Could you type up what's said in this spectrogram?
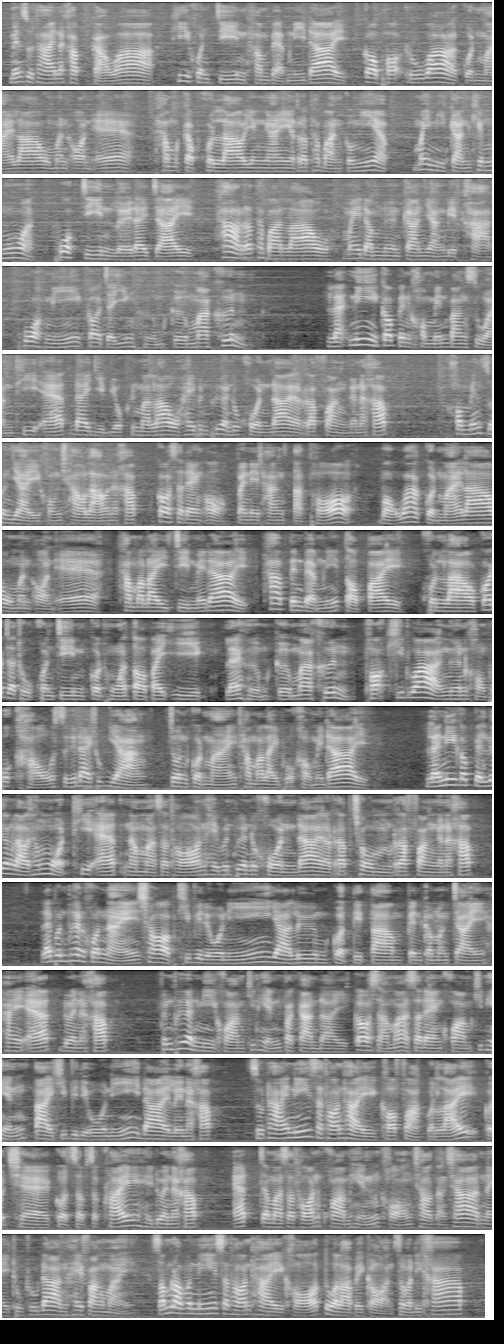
เม้นสุดท้ายนะครับกล่าวว่าที่คนจีนทำแบบนี้ได้ ก็เพราะรู้ว่ากฎหมายลาวมันอ่อนแอทำกับคนลาวยังไงรัฐบาลก็เงียบ ไม่มีการเข้มงวด พวกจีนเลยได้ใจ ถ้ารัฐบาลลาวไม่ดำเนินการอย่างเด็ดขาด พวกนี้ก็จะยิ่งเหิมเกิมมากขึ้น และนี่ก็เป็นคอมเมนต์บางส่วนที่แอดได้หยิบยกขึ้นมาเล่าให้เพื่อนๆทุกคนได้รับฟังกันนะครับ คอมเมนต์ส่วนใหญ่ของชาวลาวนะครับ ก็แสดงออกไปในทางตัดพ้อบอกว่ากฎหมายลาวมันอ่อนแอทำอะไรจีนไม่ได้ ถ้าเป็นแบบนี้ต่อไป คนลาวก็จะถูกคนจีนกดหัวต่อไปอีก และเหิมเกิมมากขึ้น เพราะคิดว่าเงินของพวกเขาซื้อได้ทุกอย่าง จนกฎหมายทำอะไรพวกเขาไม่ได้ และนี่ก็เป็นเรื่องราวทั้งหมดที่แอดนำมาสะท้อนให้เพื่อนๆทุกคนได้รับชมรับฟังกันนะครับ และเพื่อนๆคนไหนชอบคลิปวิดีโอนี้ อย่าลืมกดติดตามเป็นกำลังใจให้แอดด้วยนะครับเพื่อนๆมีความคิดเห็นประการใด ก็สามารถแสดงความคิดเห็นใต้คลิปวิดีโอนี้ได้เลยนะครับ สุดท้ายนี้สะท้อนไทยขอฝากกดไลค์ กดแชร์ กด Subscribe ให้ด้วยนะครับ แอดจะมาสะท้อนความเห็นของชาวต่างชาติในทุกๆด้านให้ฟังใหม่สำหรับวันนี้สะท้อนไทยขอตัวลาไปก่อน สวัสดีครับ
